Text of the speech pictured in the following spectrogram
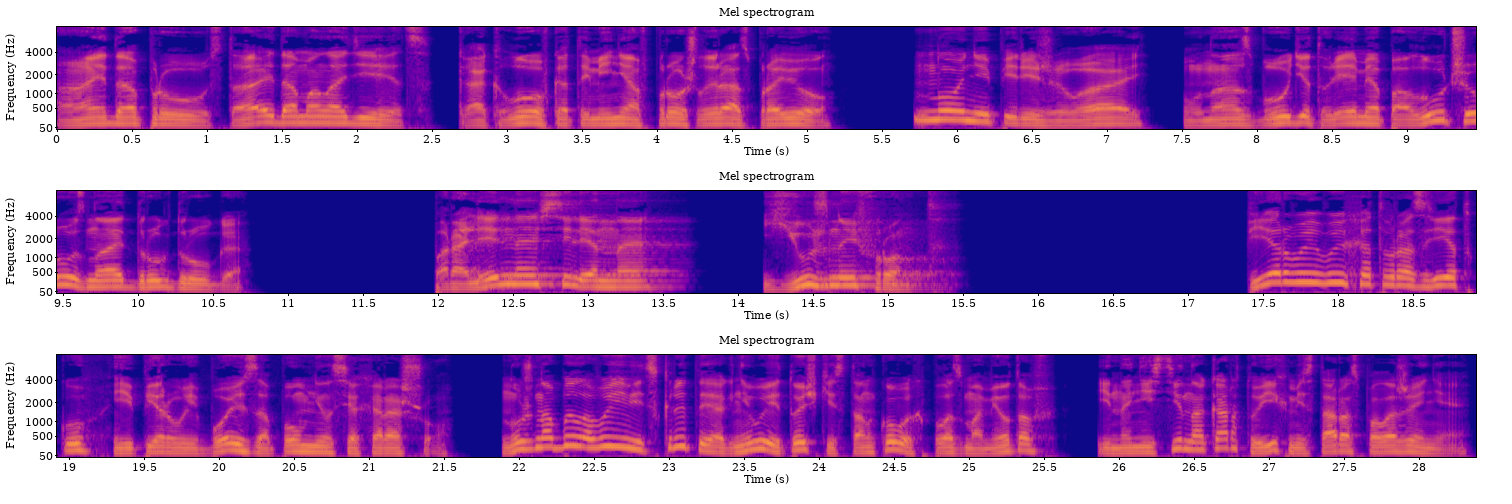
ай да Пруст, ай да молодец. Как ловко ты меня в прошлый раз провел. Но не переживай, у нас будет время получше узнать друг друга. Параллельная вселенная. Южный фронт. Первый выход в разведку и первый бой запомнился хорошо. Нужно было выявить скрытые огневые точки станковых плазмометов и нанести на карту их места расположения.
